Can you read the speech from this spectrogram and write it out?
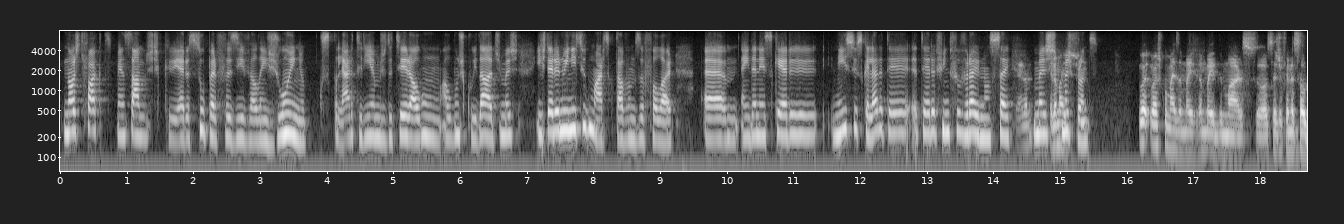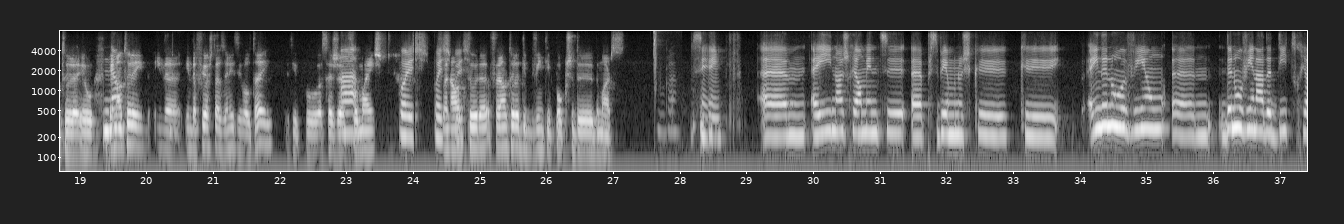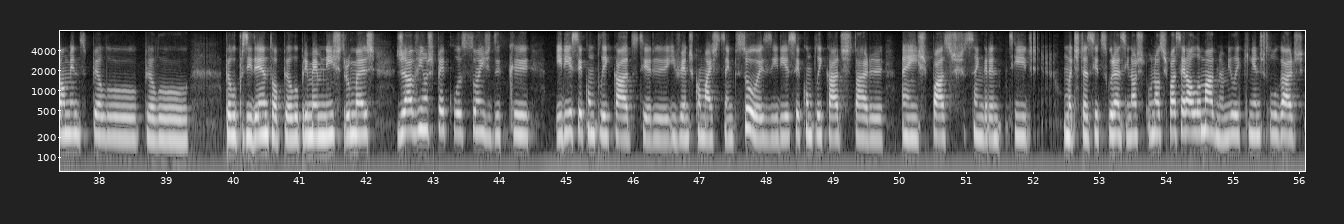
nós de facto pensámos que era super fazível em junho, que se calhar teríamos de ter algum, alguns cuidados, mas isto era no início de março que estávamos a falar. Um, ainda nem sequer início, se calhar até, até era fim de fevereiro, não sei. Era, mas, era mais, mas pronto. Eu, acho que foi mais a meio, a meio de março, ou seja, foi nessa altura. Eu, eu na altura ainda, ainda fui aos Estados Unidos e voltei, tipo, ou seja, ah, foi mais. Pois, pois, foi na pois. altura, foi na altura tipo 20 e poucos de, de março. Okay. Sim. Um, aí nós realmente uh, percebemos que, que ainda não haviam uh, ainda não havia nada dito realmente pelo, pelo, pelo presidente ou pelo primeiro-ministro, mas já haviam especulações de que iria ser complicado ter eventos com mais de 100 pessoas, iria ser complicado estar em espaços sem garantir uma distância de segurança. E nós, o nosso espaço era aula magna, 1500 lugares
